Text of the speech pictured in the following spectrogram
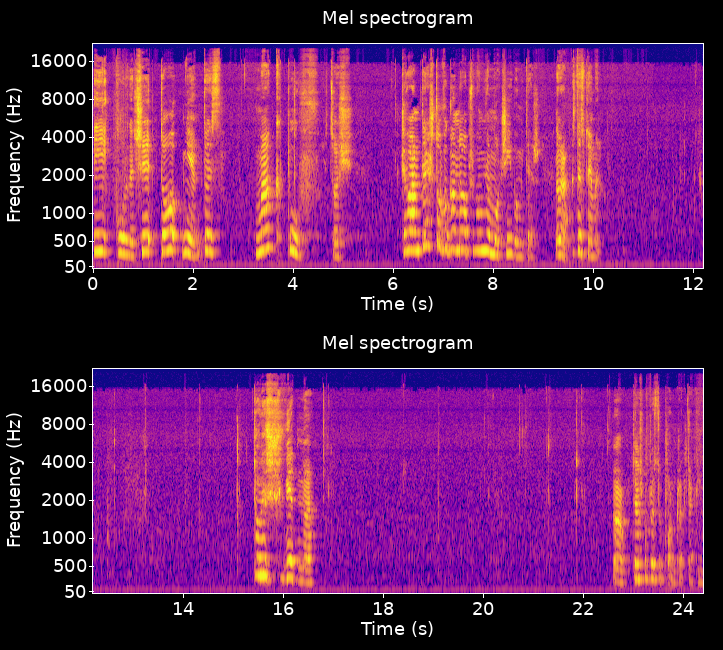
I kurde, czy to, nie wiem, to jest Mac Puff, coś. Czy Wam też to wyglądało, przypomina mochi, bo mi też. Dobra, testujemy. To jest świetne. A, to jest po prostu pączek taki.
